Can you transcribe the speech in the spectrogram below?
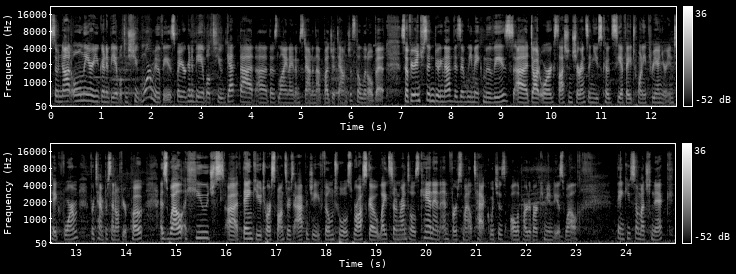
So not only are you going to be able to shoot more movies but you're going to be able to get that uh, those line items down and that budget down just a little bit. So if you're interested in doing that visit we make movies.org slash insurance and use code cfa23 on your intake form for 10% off your quote. As well a huge uh, thank you to our sponsors apogee film tools rosco lightstone rentals canon and first mile tech which is all a part of our community as well. Thank you so much nic.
